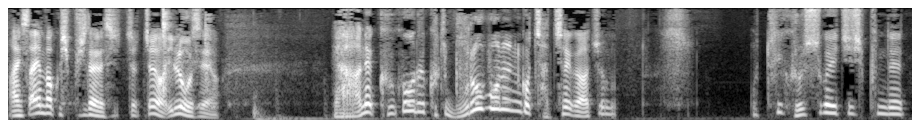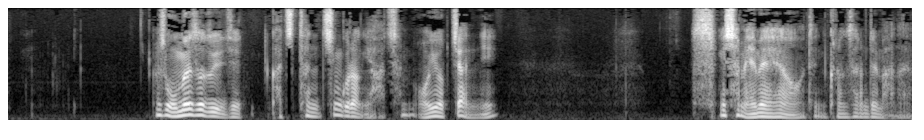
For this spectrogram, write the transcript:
아니 사인 받고 싶으시다 그랬었죠. 일로 오세요. 야, 안에 그거를 그렇게 물어보는 것 자체가 좀 어떻게 그럴 수가 있지 싶은데 그래서 오면서도 이제 같이 탄 친구랑 야 참 어이없지 않니? 이게 참 애매해요. 그런 사람들 많아요.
